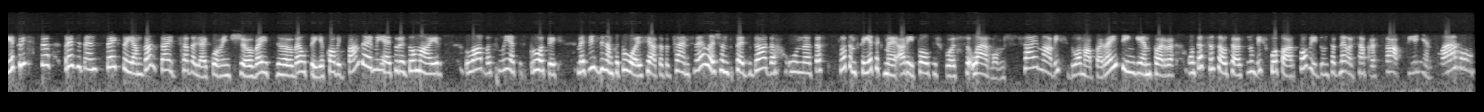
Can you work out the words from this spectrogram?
piekrist prezidents teiktajam gan tai sadaļai, ko viņš veic, veltīja Covid pandēmijai. Tur, es domāju, ir labas lietas, proti, mēs visi zinām, ka tuvojas saimnes vēlēšanas pēc gada, un tas, protams, ietekmē arī politiskos lēmumus saimā, visi domā par reitingiem, par, un tas sasaucās nu, viss kopā ar Covid, un tad nevar saprast, kā pieņemt lēmumu,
